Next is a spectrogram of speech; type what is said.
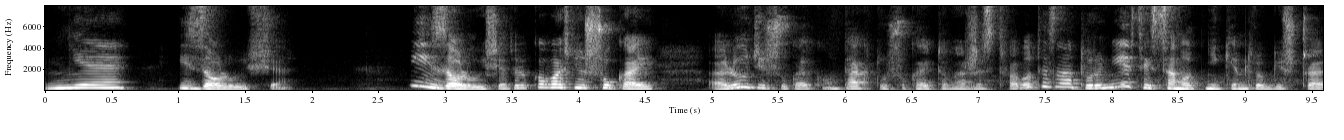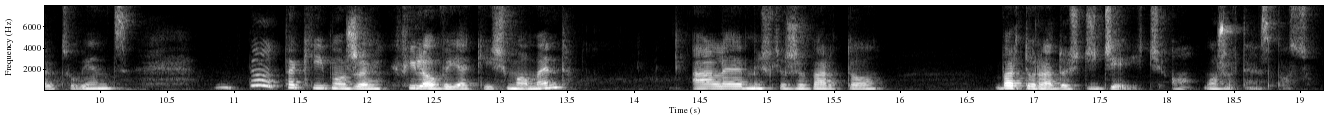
nie izoluj się. Nie izoluj się, tylko właśnie szukaj ludzi, szukaj kontaktu, szukaj towarzystwa, bo ty z natury nie jesteś samotnikiem, drogi szczelcu, więc no, taki może chwilowy jakiś moment ale myślę, że warto, warto radość dzielić. O, może w ten sposób.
